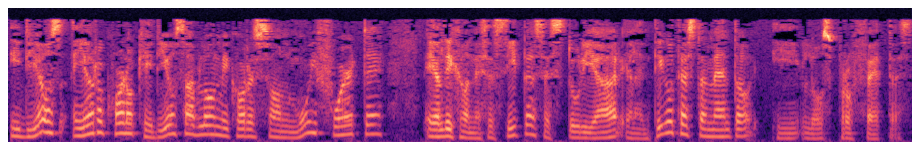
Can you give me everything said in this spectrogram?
Y Dios, yo recuerdo que Dios habló en mi corazón muy fuerte. Él dijo, necesitas estudiar el Antiguo Testamento y los profetas.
